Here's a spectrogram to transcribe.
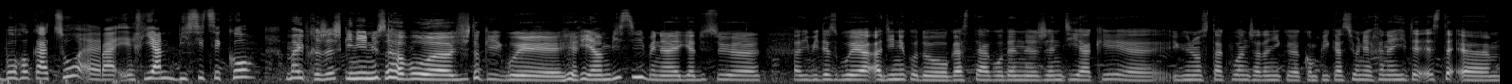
borrokatzu, e, ba, errian bizitzeko? Bai, prezesk, ini nusa habo uh, justoki gue herrian bizi, bena egia duzu uh, adibidez gue adineko do gazteago den jentiak uh, egun oztakuan jadanik uh, komplikazioa jena egite ez uh,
